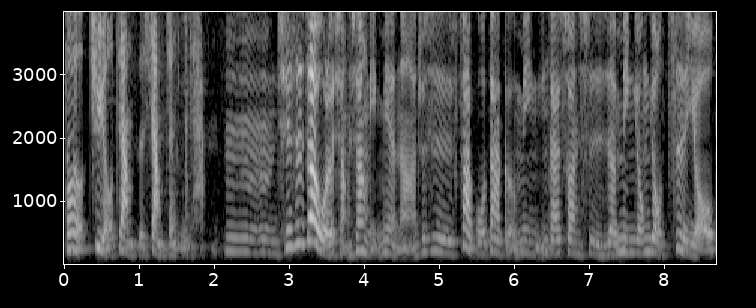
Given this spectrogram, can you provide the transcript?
都有具有这样子的象征意涵。嗯嗯嗯，其实，在我的想象里面啊，就是法国大革命应该算是人民拥有自由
